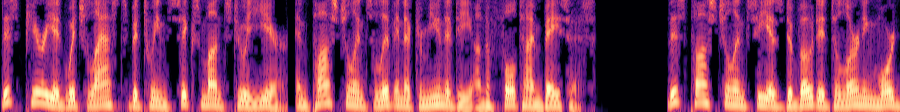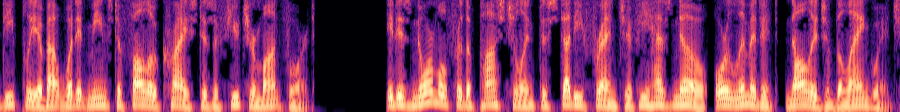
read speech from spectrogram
This period which lasts between six months to a year, and postulants live in a community on a full-time basis. This postulancy is devoted to learning more deeply about what it means to follow Christ as a future Montfort. It is normal for the postulant to study French if he has no, or limited, knowledge of the language.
